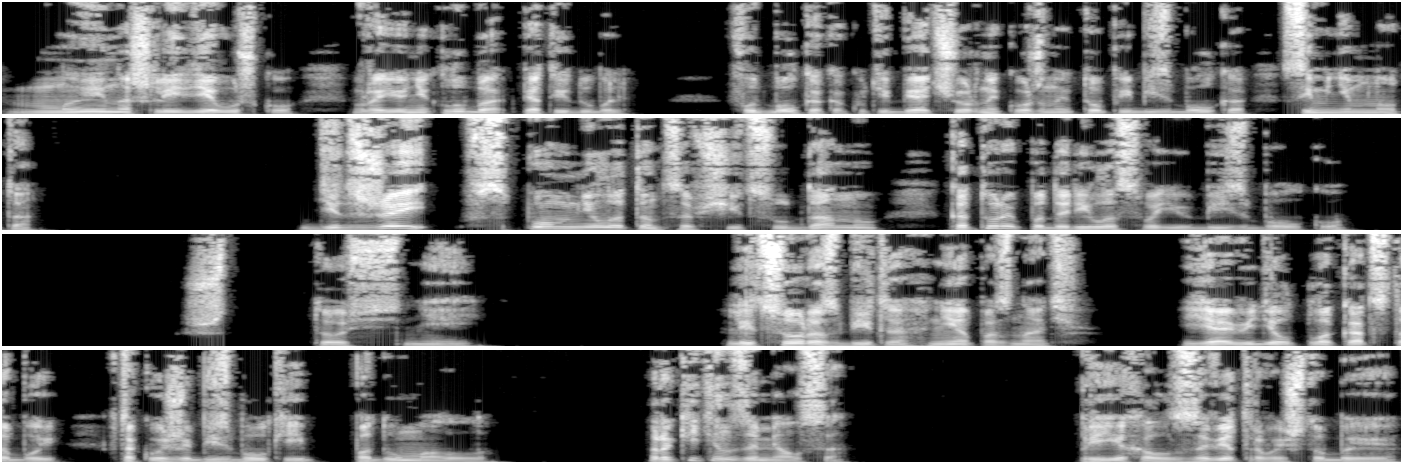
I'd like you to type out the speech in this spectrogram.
Мы нашли девушку в районе клуба «Пятый дубль». Футболка, как у тебя, черный кожаный топ и бейсболка с именем Нота. Диджей вспомнила танцовщицу Дану, которой подарила свою бейсболку. Что с ней? Лицо разбито, не опознать. Я видел плакат с тобой в такой же бейсболке и подумал... Ракитин замялся. Приехал за Ветровой, чтобы...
